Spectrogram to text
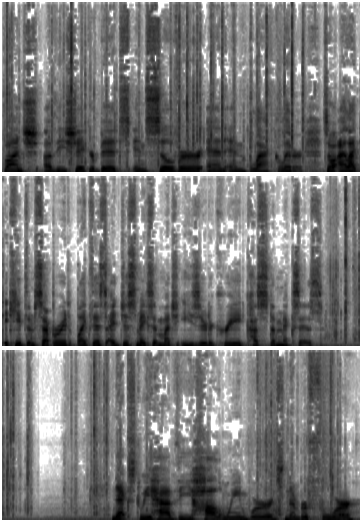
bunch of these shaker bits in silver and in black glitter. So I like to keep them separated like this. It just makes it much easier to create custom mixes. Next, we have the Halloween words number four.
